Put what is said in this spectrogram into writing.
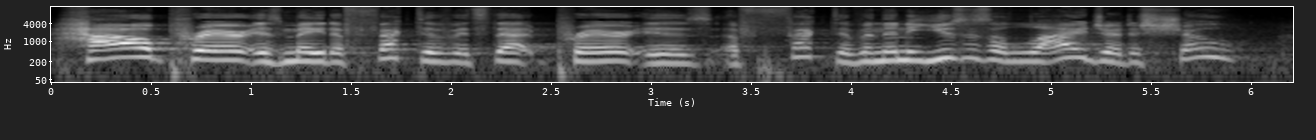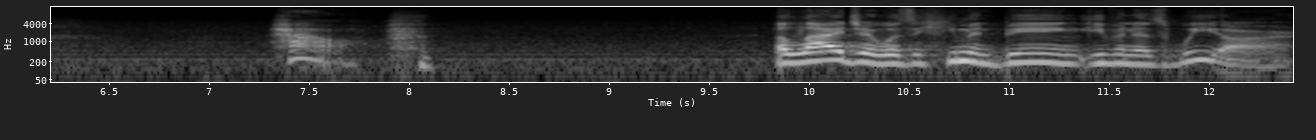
how prayer is made effective, it's that prayer is effective. And then he uses Elijah to show how. Elijah was a human being, even as we are.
